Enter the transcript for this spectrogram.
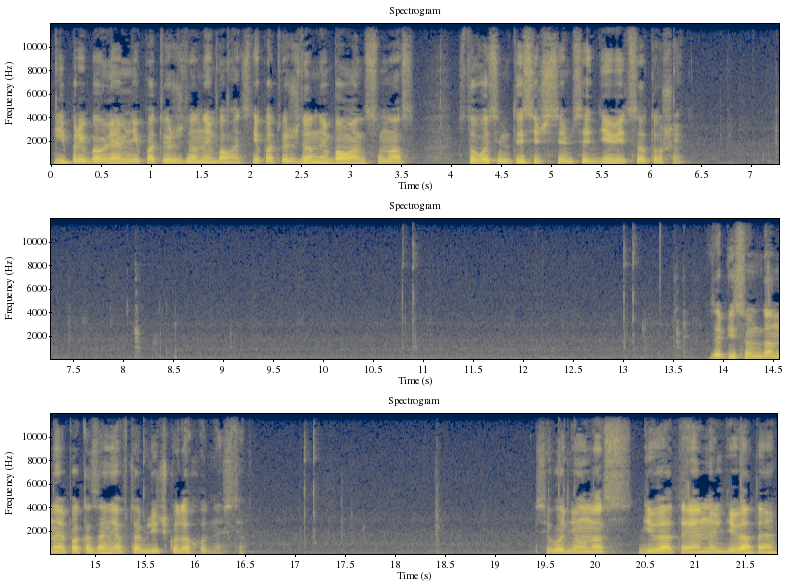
И прибавляем неподтвержденный баланс. Неподтвержденный баланс у нас 108 тысяч 79 сатошей. Записываем данное показание в табличку доходности. Сегодня у нас 9.09.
